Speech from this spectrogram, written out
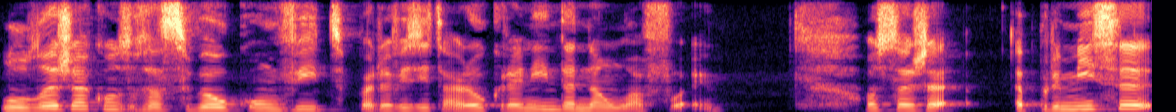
Lula já recebeu o convite para visitar a Ucrânia, ainda não lá foi. Ou seja, a premissa,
